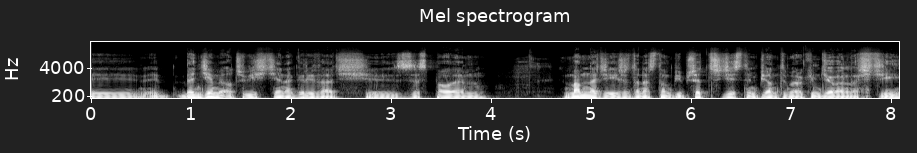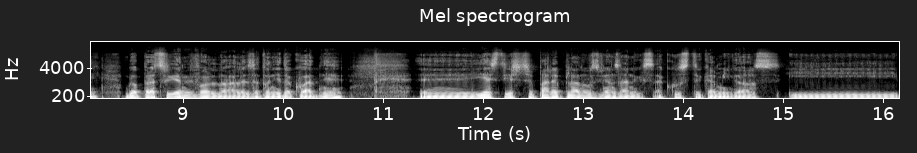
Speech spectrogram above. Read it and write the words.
y, będziemy oczywiście nagrywać y, z zespołem Mam nadzieję, że to nastąpi przed 35 rokiem działalności, bo pracujemy wolno, ale za to niedokładnie. Y, Jest jeszcze parę planów związanych z akustyk Amigos i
